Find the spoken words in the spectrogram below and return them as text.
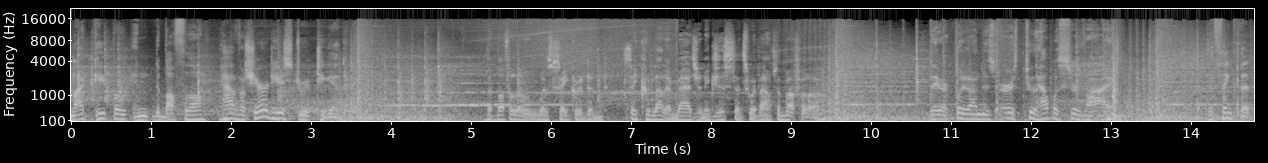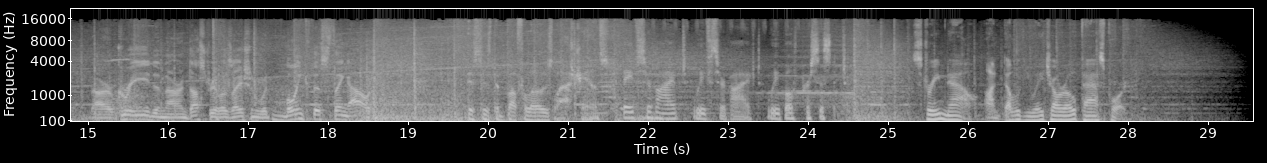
My people in the buffalo have a shared history together. The buffalo was sacred, and they could not imagine existence without the buffalo. They were put on this earth to help us survive. To think that our greed and our industrialization would blink this thing out. This is the buffalo's last chance. They've survived. We've survived. We both persisted. Stream now on WHRO Passport.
